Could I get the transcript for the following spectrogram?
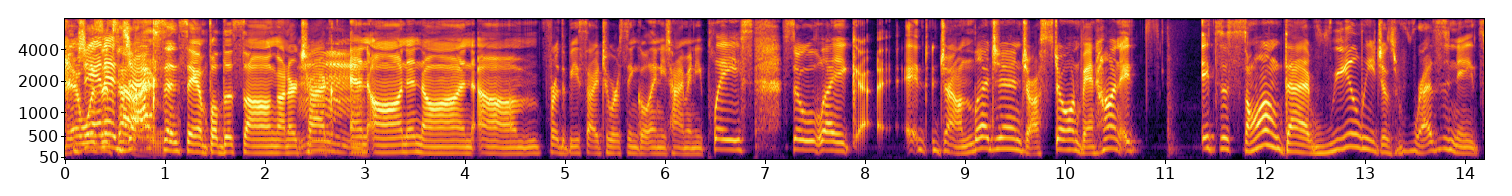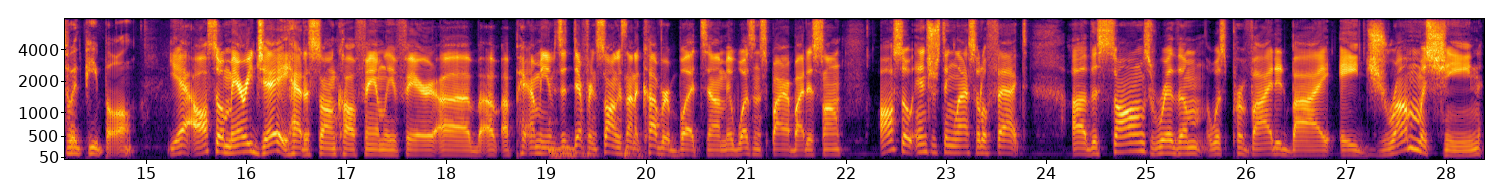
There was a Janet. Jackson sampled the song on her track and on and on um, for the B side to her single Anytime, Any Place. So, like, it, John Legend, Joss Stone, Van Hunt, it's, it's a song that really just resonates with people. Yeah. Also, Mary J had a song called "Family Affair." Uh, a- a- I mean, it's a different song. It's not a cover, but um, it was inspired by this song. Also, interesting last little fact: uh, the song's rhythm was provided by a drum machine,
